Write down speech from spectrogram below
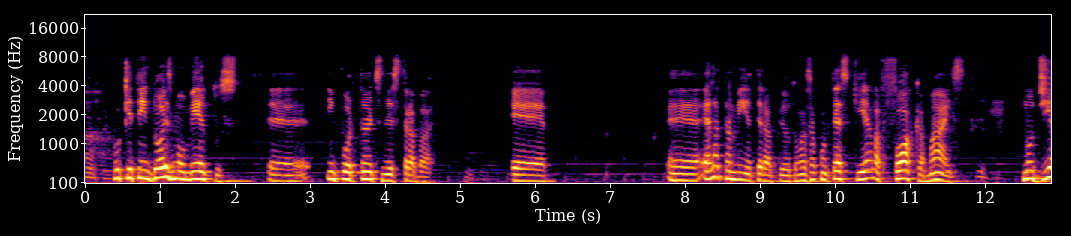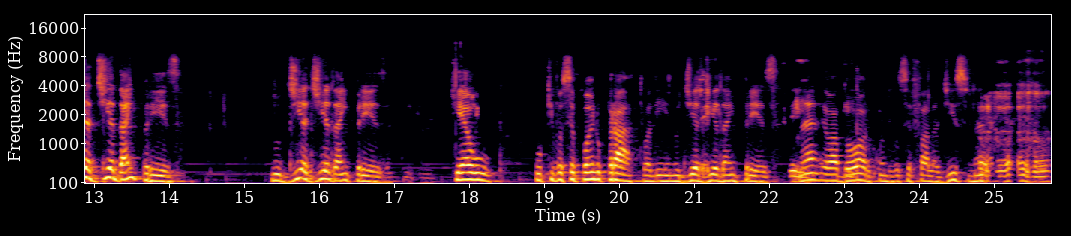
Uhum. Porque tem dois momentos é, importantes nesse trabalho. Uhum. É, é, ela também é terapeuta, mas acontece que ela foca mais uhum no dia a dia da empresa. No dia a dia da empresa, que é o, o que você põe no prato ali no dia a dia da empresa. Né? Eu adoro quando você fala disso, né? Uhum,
